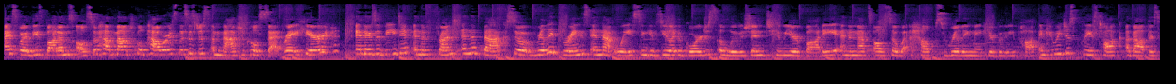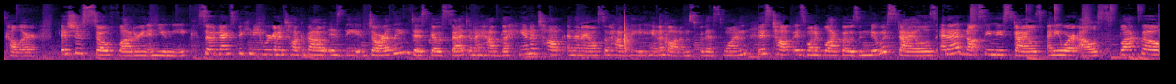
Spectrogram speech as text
I swear these bottoms also have magical powers. This is just a magical set right here. And there's a V-dip in the front and the back, so it really brings in that waist and gives you like a gorgeous illusion to your body. And then that's also what helps really make your booty pop. And can we just please talk about this color? It's just so flattering and unique unique. So next bikini we're gonna talk about is the Darling Disco set and I have the Hannah top and then I also have the Hannah bottoms for this one. This top is one of Blackbough's newest styles and I have not seen these styles anywhere else. Blackbough,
